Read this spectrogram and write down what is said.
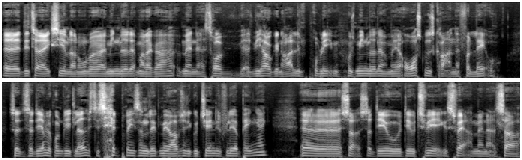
Det tør jeg ikke sige, om der er nogen af mine medlemmer, der gør, men jeg tror, at vi har jo generelt et problem hos mine medlemmer med, at overskudsgraden er for lav. Så, så det jeg ville kun blive glad, hvis de satte priserne lidt mere op, så de kunne tjene lidt flere penge. Ikke? så, så det er jo, det er jo tvækket svært, men altså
